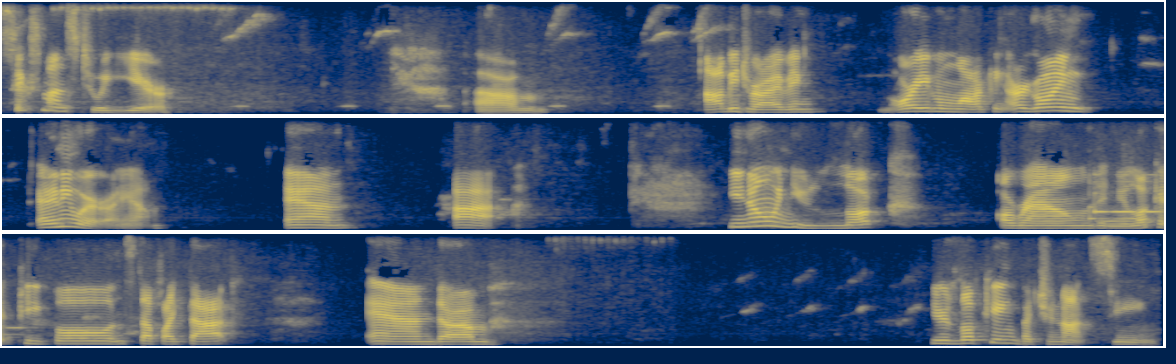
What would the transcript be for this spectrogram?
six months to a year. Um, I'll be driving or even walking or going anywhere I am. And uh, you know, when you look around and you look at people and stuff like that, and um, you're looking, but you're not seeing.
